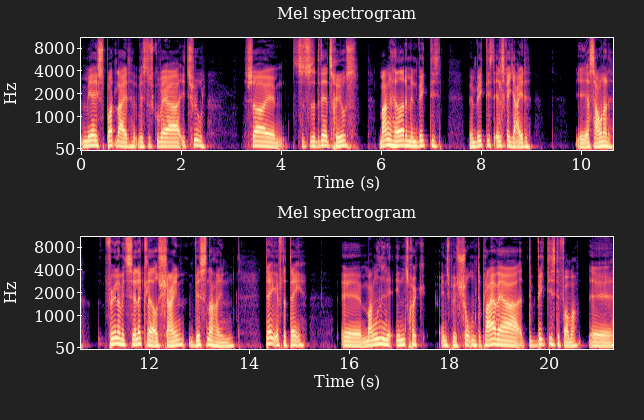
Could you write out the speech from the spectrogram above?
mere i spotlight, hvis du skulle være i tvivl. Så, øh, så, så det der trives. Mange hader det, men vigtigst, men vigtigst elsker jeg det. Ja, jeg savner det føler mit selverklærede shine visner herinde. Dag efter dag. Øh, manglende indtryk, inspiration. Det plejer at være det vigtigste for mig. Øh,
